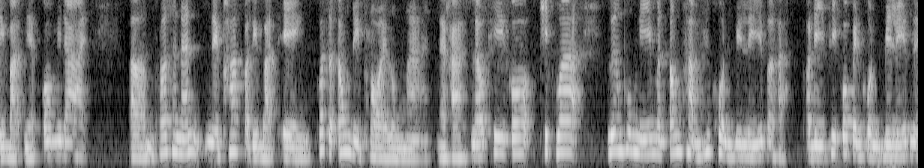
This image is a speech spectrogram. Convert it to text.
ฏิบัติเนี่ยก็ไม่ได้ เพราะฉะนั้นในภาคปฏิบัติเองก็จะต้อง deploy ลงมานะคะ แล้วพี่ก็คิดว่าเรื่องพวกนี้มันต้องทำให้คน believe อะค่ะ พอดีพี่ก็เป็นคน believe ใน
